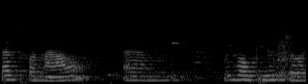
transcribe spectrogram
that's for now. Um, we hope you enjoy.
